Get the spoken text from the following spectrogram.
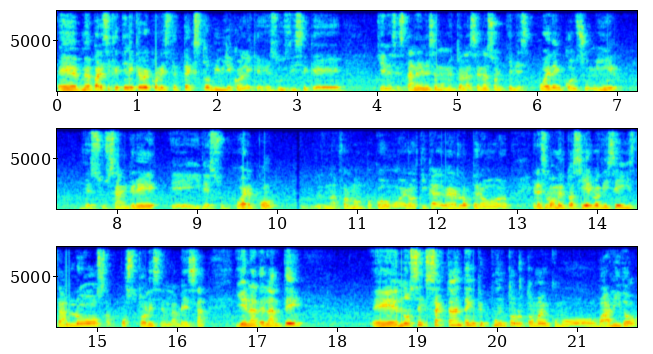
Eh, me parece que tiene que ver con este texto bíblico en el que Jesús dice que quienes están en ese momento en la cena son quienes pueden consumir de su sangre eh, y de su cuerpo. Es una forma un poco homoerótica de verlo, pero en ese momento así él lo dice y están los apóstoles en la mesa y en adelante eh, no sé exactamente en qué punto lo toman como válido,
